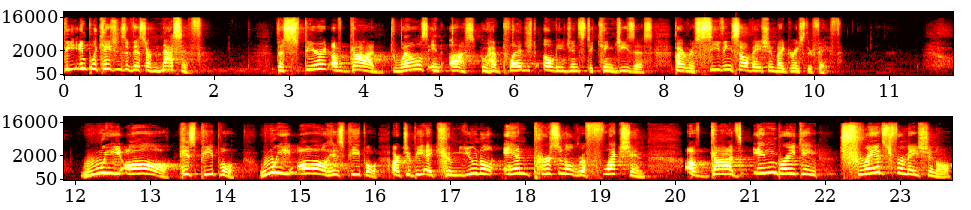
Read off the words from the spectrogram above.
the implications of this are massive. The Spirit of God dwells in us who have pledged allegiance to King Jesus by receiving salvation by grace through faith. We all, His people, we all, His people, are to be a communal and personal reflection of God's inbreaking, transformational,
